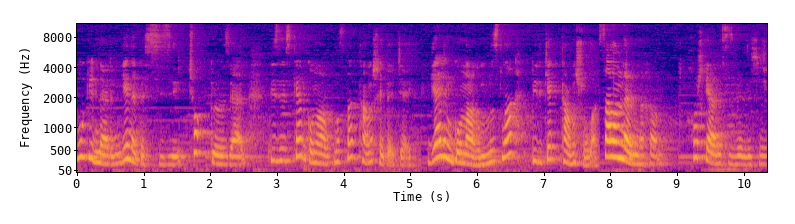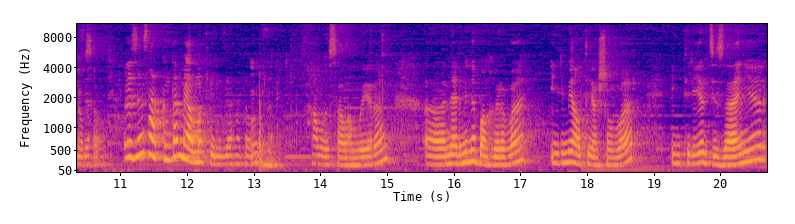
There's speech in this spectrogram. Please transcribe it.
Bu günlərim yenə də sizi çox gözəl Bizneskar qonağımızla tanış edəcək. Gəlin qonağımızla birgə tanış olaq. Salam Nərminə xanım. Xoş gəldiniz verilişimizə. Çox sağ olun. Özünüz haqqında məlumat verin zəhmət olmasa. Hamını salamlayıram. Nərminə Bağırova, 26 yaşım var. İnteryer dizayner,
